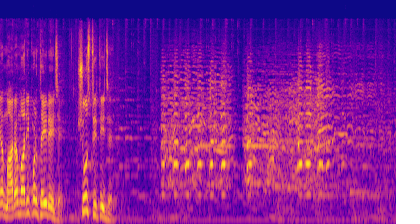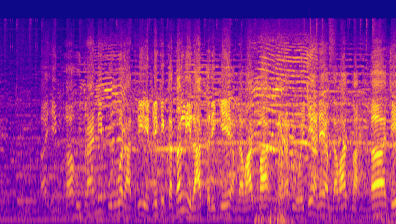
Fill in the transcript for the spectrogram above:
જ્યાં મારામારી પણ થઈ રહી છે. શું સ્થિતિ છે? ઉત્તરાયણની પૂર્વ રાત્રિ એટલે કે કતલની રાત તરીકે અમદાવાદમાં ગણાતી હોય છે અને અમદાવાદમાં જે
